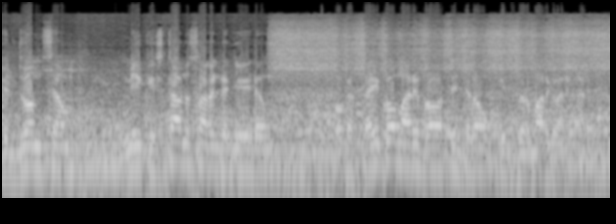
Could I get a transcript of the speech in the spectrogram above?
విధ్వంసం మీకు ఇష్టానుసారంగా చేయడం ఒక సైకో మారి ప్రవర్తించడం ఇది దుర్మార్గమైన కార్యం.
